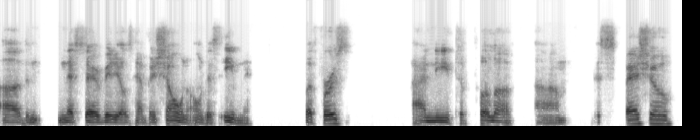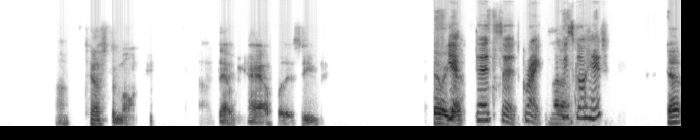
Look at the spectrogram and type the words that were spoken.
uh, the necessary videos have been shown on this evening. But first, I need to pull up um, the special um, testimony uh, that we have for this evening. There we yeah, go. that's it. Great. Uh, Please go ahead. Yeah,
